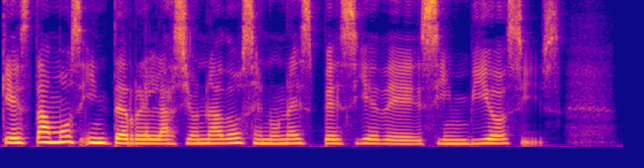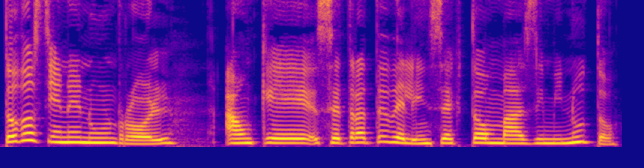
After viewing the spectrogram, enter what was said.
que estamos interrelacionados en una especie de simbiosis. Todos tienen un rol, aunque se trate del insecto más diminuto.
